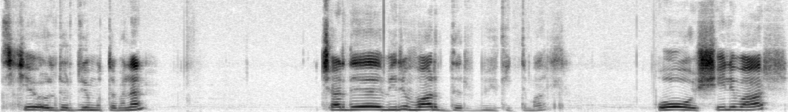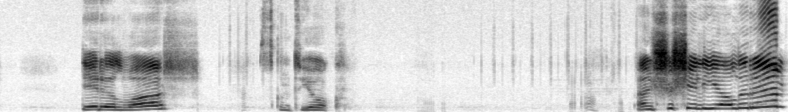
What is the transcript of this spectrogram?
tike öldürdüğü muhtemelen. İçeride biri vardır büyük ihtimal. O Shelly var. Daryl var. Sıkıntı yok. Ben şu Shelly'yi alırım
